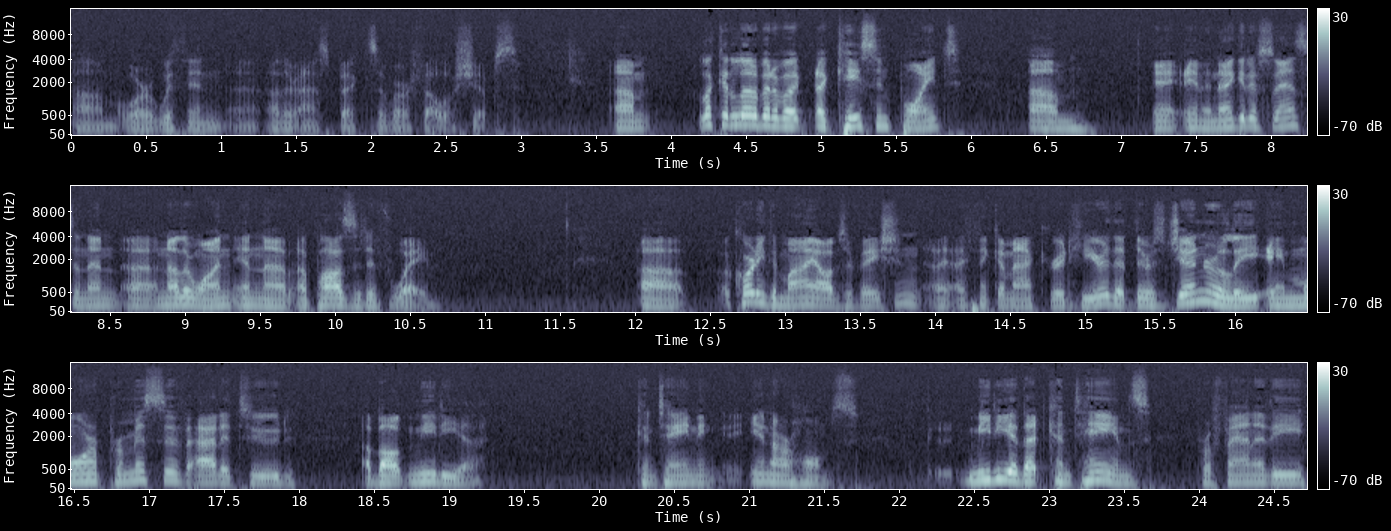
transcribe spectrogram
um, or within uh, other aspects of our fellowships. Um, look at a little bit of a, a case in point um, in, in, a negative sense, and then uh, another one in a, a positive way. According to my observation, I, I, think I'm accurate here, that there's generally a more permissive attitude about media containing in our homes. Media that contains profanity,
